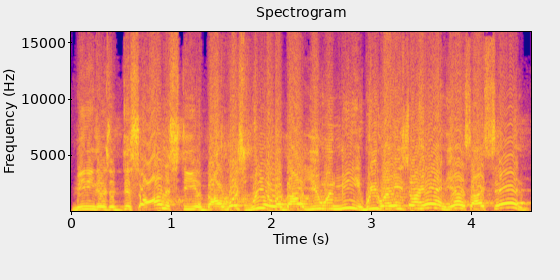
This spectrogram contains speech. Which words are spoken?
Meaning there's a dishonesty about what's real about you and me. We raised our hand. Yes, I sin.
